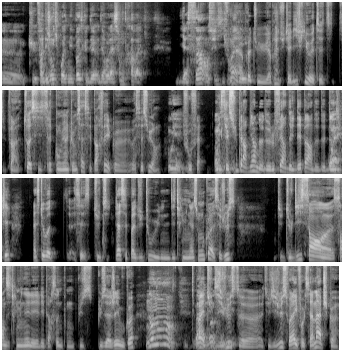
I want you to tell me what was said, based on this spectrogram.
euh, que, enfin, des gens qui pourraient être mes potes que des relations de travail il y a ça. Ensuite, il faut. Ouais, après, tu, après, tu qualifies. Ouais, enfin, toi, si ça te convient comme ça, c'est parfait, quoi. Ouais, c'est sûr. Oui. Il faut faire. mais c'est super bien de, de, le faire dès le départ, de d'indiquer. Est-ce que votre. Tu, là, c'est pas du tout une discrimination ou quoi. C'est juste. Tu, tu, le dis sans, sans discriminer les, les personnes plus, plus âgées ou quoi. Non, non, non. Tu, ouais, tu, dis juste, euh, tu dis juste, voilà, il faut que ça matche, quoi.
